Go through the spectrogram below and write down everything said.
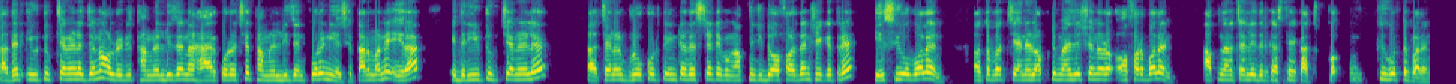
তাদের ইউটিউব চ্যানেলের জন্য অলরেডি থামনেল ডিজাইনার হায়ার করেছে থামনেল ডিজাইন করে নিয়েছে। তার মানে এরা এদের ইউটিউব চ্যানেলে চ্যানেল গ্রো করতে ইন্টারেস্টেড এবং আপনি যদি অফার দেন, সেক্ষেত্রে এসিও বলেন অথবা চ্যানেল অপটিমাইজেশনের অফার বলেন, আপনারা চাইলে এদের কাছ থেকে কাজ কি করতে পারেন?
